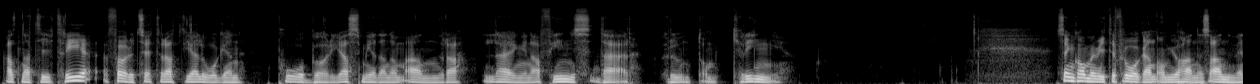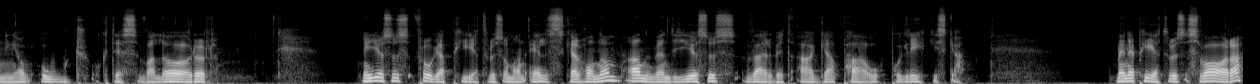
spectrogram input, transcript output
Alternativ 3 förutsätter att dialogen påbörjas medan de andra lärjungarna finns där runt omkring. Sen kommer vi till frågan om Johannes användning av ord och dess valörer. När Jesus frågar Petrus om han älskar honom använder Jesus verbet agapao på grekiska. Men när Petrus svarar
